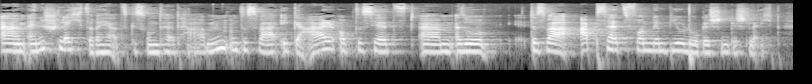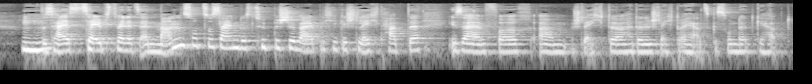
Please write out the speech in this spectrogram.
ähm, eine schlechtere Herzgesundheit haben. Und das war egal, ob das jetzt, ähm, also das war abseits von dem biologischen Geschlecht. Mhm. Das heißt, selbst wenn jetzt ein Mann sozusagen das typische weibliche Geschlecht hatte, ist er einfach ähm, schlechter, hat eine schlechtere Herzgesundheit gehabt.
